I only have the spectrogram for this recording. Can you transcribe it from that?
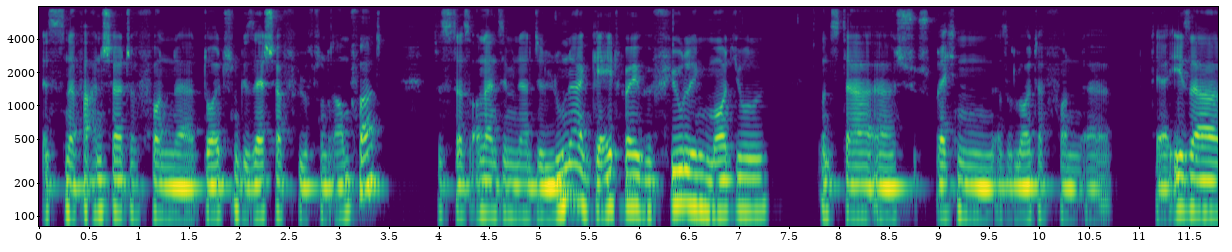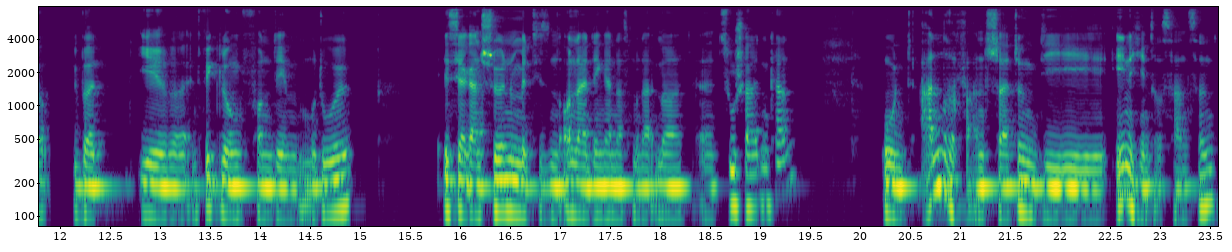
Es ist eine Veranstaltung von der Deutschen Gesellschaft für Luft- und Raumfahrt. Das ist das Online-Seminar The Lunar Gateway Refueling Module. Und da äh, sprechen also Leute von äh, der ESA über ihre Entwicklung von dem Modul ist ja ganz schön mit diesen Online-Dingern, dass man da immer äh, zuschalten kann. Und andere Veranstaltungen, die ähnlich interessant sind,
